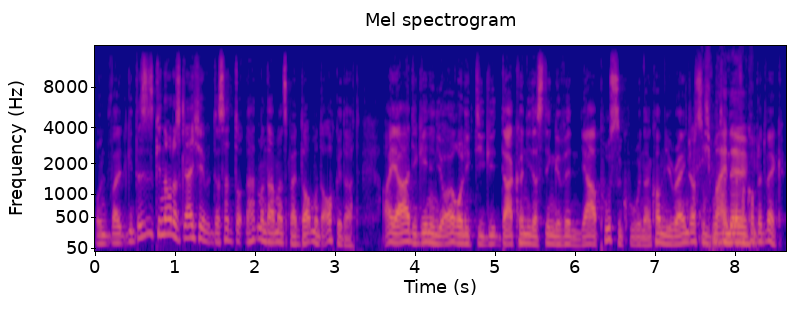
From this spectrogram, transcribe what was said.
Und weil das ist genau das Gleiche, das hat, hat man damals bei Dortmund auch gedacht. Ah ja, die gehen in die Euroleague, die, da können die das Ding gewinnen. Ja, Pustekuh. Und dann kommen die Rangers und Ich meine, einfach komplett weg.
